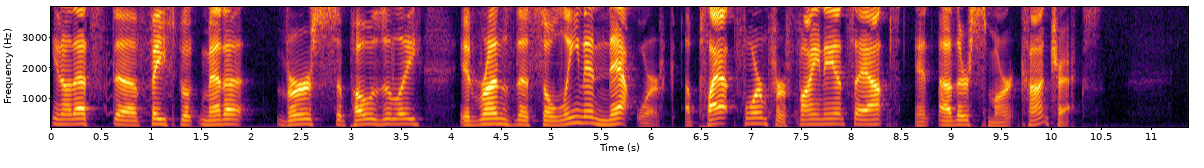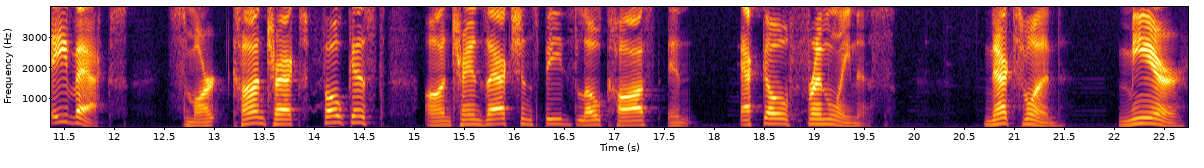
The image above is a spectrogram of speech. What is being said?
you know, that's the Facebook metaverse, supposedly. It runs the Solana Network, a platform for finance apps and other smart contracts. AVAX, smart contracts focused on transaction speeds, low cost, and eco friendliness. Next one, Mir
